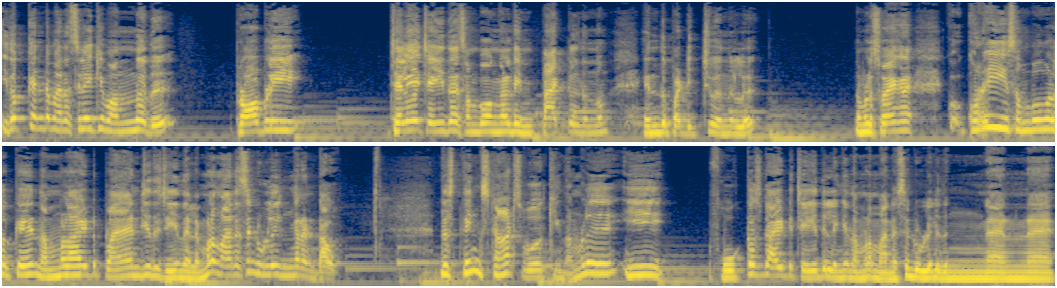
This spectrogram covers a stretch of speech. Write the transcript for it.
ഇതൊക്കെ എന്റെ മനസ്സിലേക്ക് വന്നത് പ്രോബ്ലി ചില ചെയ്ത സംഭവങ്ങളുടെ ഇമ്പാക്റ്റിൽ നിന്നും എന്ത് പഠിച്ചു എന്നുള്ളത് നമ്മൾ സ്വയം ഇങ്ങനെ കുറേ ഈ സംഭവങ്ങളൊക്കെ നമ്മളായിട്ട് പ്ലാൻ ചെയ്ത് ചെയ്യുന്നതല്ല. നമ്മളെ മനസ്സിന്റെ ഉള്ളിൽ ഇങ്ങനെ ഉണ്ടാവും. ദിസ് തിങ് സ്റ്റാർട്ട്സ് വർക്കിംഗ് നമ്മൾ ഈ ഫോക്കസ്ഡ് ആയിട്ട് ചെയ്തില്ലെങ്കിൽ നമ്മളെ മനസ്സിന്റെ ഉള്ളിൽ ഇതിങ്ങനെ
